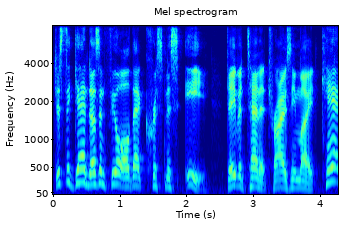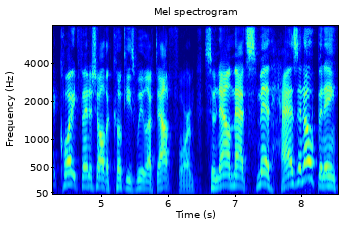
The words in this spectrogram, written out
just again doesn't feel all that Christmas y. David Tennant, try as he might, can't quite finish all the cookies we left out for him, so now Matt Smith has an opening.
